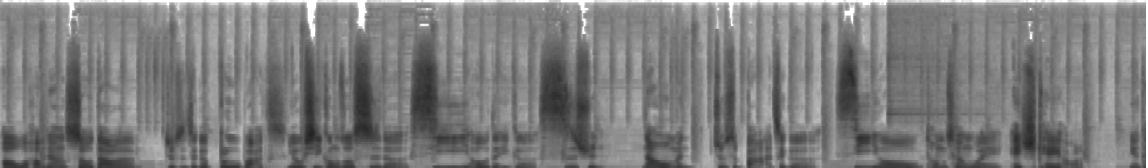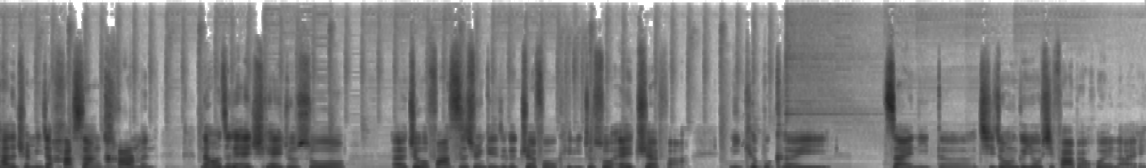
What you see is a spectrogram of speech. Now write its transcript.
哦，我好像收到了就是这个 Blue Box 游戏工作室的 CEO 的一个私讯，然后我们就是把这个 CEO 统称为 HK 好了，因为他的全名叫 Hassan Carmen，然后这个 HK 就说，呃，就有发私讯给这个 Jeff O'Keefe，就说，哎，Jeff 啊，你可不可以在你的其中一个游戏发表会来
